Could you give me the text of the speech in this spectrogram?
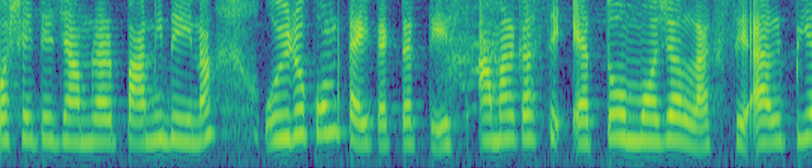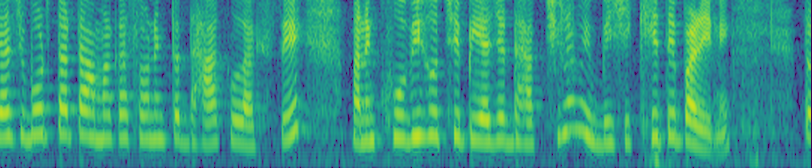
কষাইতে যে আমরা আর পানি দেই না ওই রকম টাইপ একটা টেস্ট আমার কাছে এত মজা লাগছে। আর পেঁয়াজ ভর্তাটা আমার কাছে অনেকটা ধাক লাগছে। মানে খুবই হচ্ছে পেঁয়াজের ধাক ছিল, আমি বেশি খেতে পারিনি। তো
